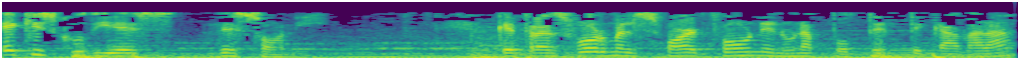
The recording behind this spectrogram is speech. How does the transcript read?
XQ10 de Sony, que transforma el smartphone en una potente cámara,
